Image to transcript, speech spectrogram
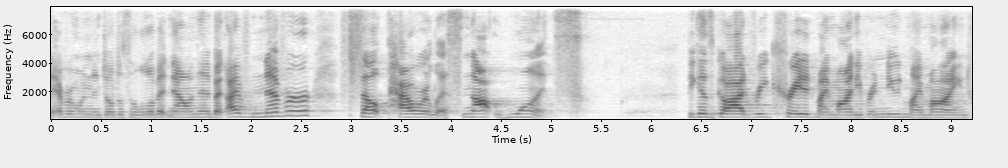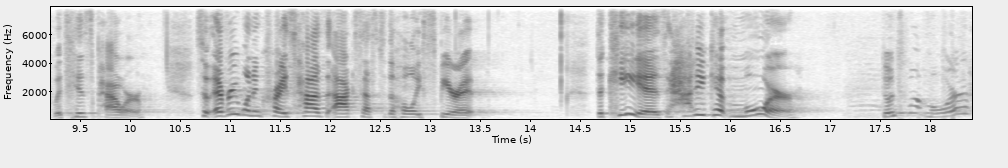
Everyone indulges a little bit now and then, but I've never felt powerless, not once, because God recreated my mind. He renewed my mind with His power. So everyone in Christ has access to the Holy Spirit. The key is how do you get more? Don't you want more?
